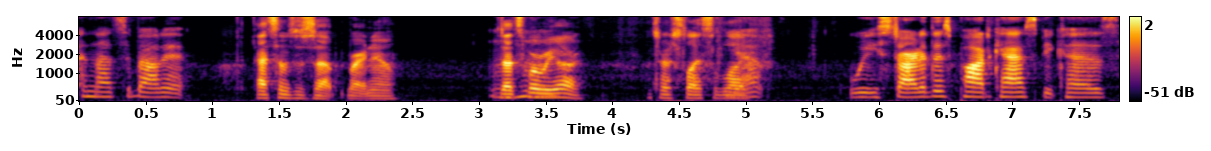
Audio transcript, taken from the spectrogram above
and that's about it. That sums us up right now. That's where we are. That's our slice of life. We started this podcast because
